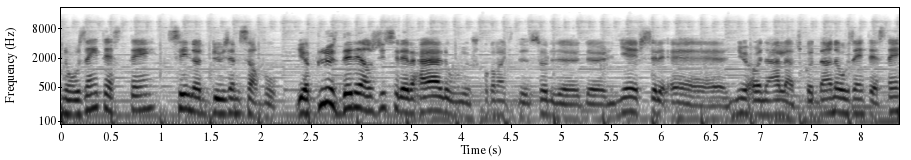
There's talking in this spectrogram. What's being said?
Nos intestins, c'est notre deuxième cerveau. Il y a plus d'énergie cérébrale, ou je sais pas comment dire ça, de, lien euh, neuronal, en tout cas dans nos intestins,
